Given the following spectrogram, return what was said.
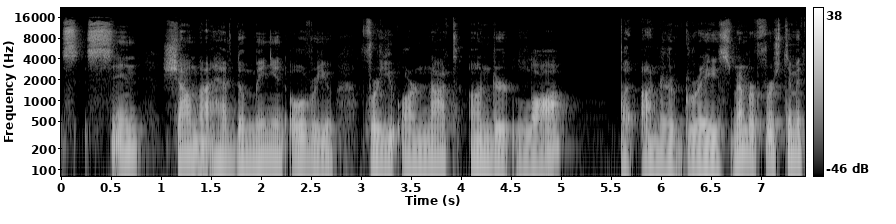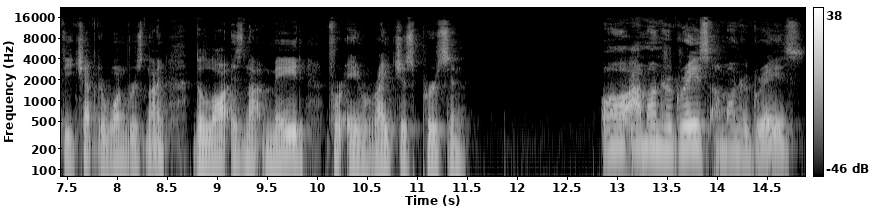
Sin shall not have dominion over you, for you are not under law, but under grace. Remember 1 Timothy chapter 1 verse 9, the law is not made for a righteous person. Oh, I'm under grace, I'm under grace.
